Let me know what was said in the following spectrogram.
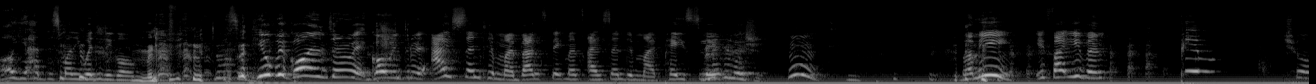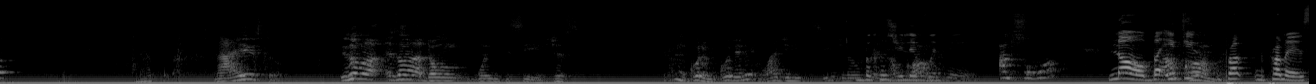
Oh, you had this money. Where did it go? He'll be going through it, going through it. I sent him my bank statements. I sent him my pay slip. Manipulation. Hmm. But me, if I even, pim, sure. Nah, I used to. It's not. Like, it's not. Like I don't want you to see. It's just if I'm good, I'm good in it. Why do you need to see? Do you know what I'm Because you saying? Live calm. with me. And so what? No, but I'm if you pro- promise,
